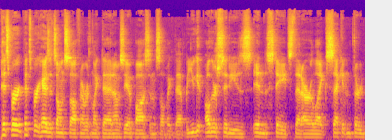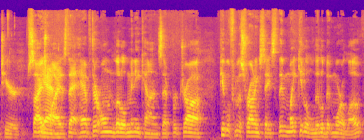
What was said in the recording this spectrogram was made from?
Pittsburgh. Pittsburgh has its own stuff and everything like that, and obviously you have Boston and stuff like that. But you get other cities in the states that are like second and third tier size Yeah. wise that have their own little mini cons that draw people from the surrounding states. They might get a little bit more love,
